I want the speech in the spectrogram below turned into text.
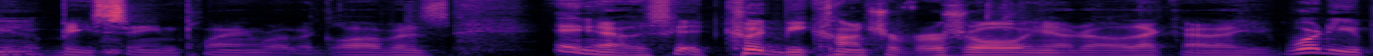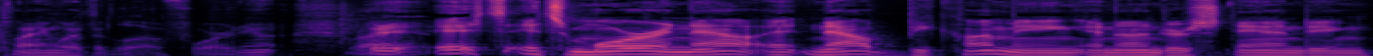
you Mhm. know be seen playing with a glove and it's, you know it's, it could be controversial you know that kind of what are you playing with a glove for you know but right. it's it's more now now becoming an understanding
